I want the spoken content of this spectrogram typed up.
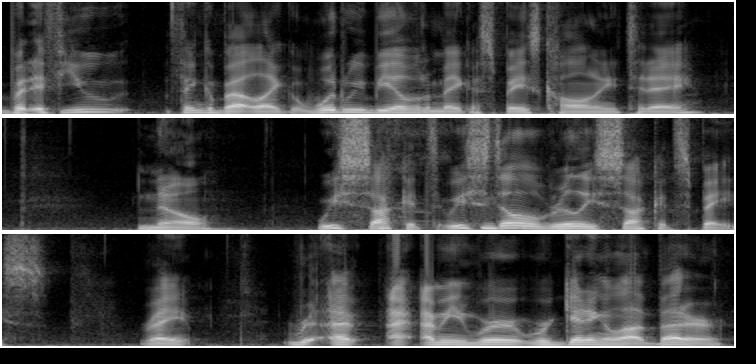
But if you think about like, would we be able to make a space colony today? No, we suck at we still really suck at space, right? I, I mean, we're we're getting a lot better,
